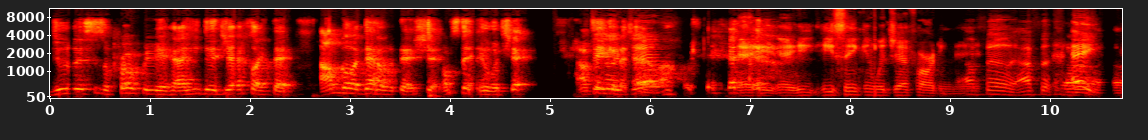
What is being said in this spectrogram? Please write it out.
Dude, this is appropriate how you did Jeff like that. I'm going down with that shit. I'm staying with Jeff. I'm Sticking taking with the L. hey, hey, he he's sinking with Jeff Hardy, man. I feel it. I feel. hey, Uh,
